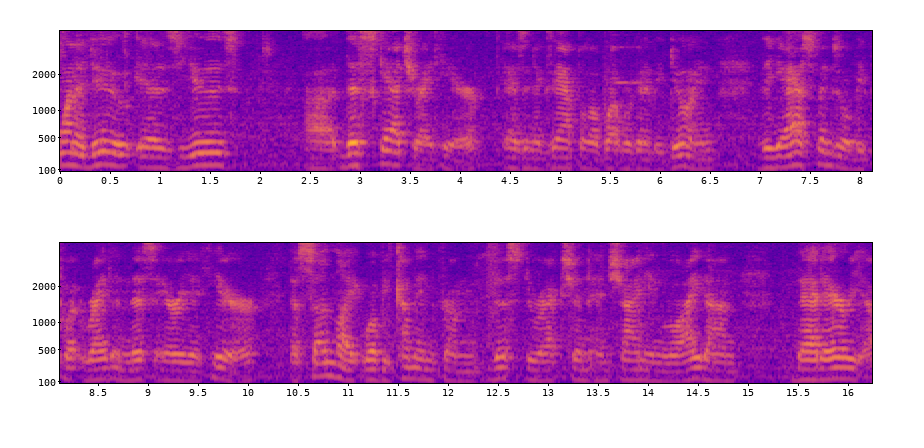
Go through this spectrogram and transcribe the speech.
want to do is use uh, this sketch right here as an example of what we're going to be doing. The aspens will be put right in this area here. The sunlight will be coming from this direction and shining light on that area.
